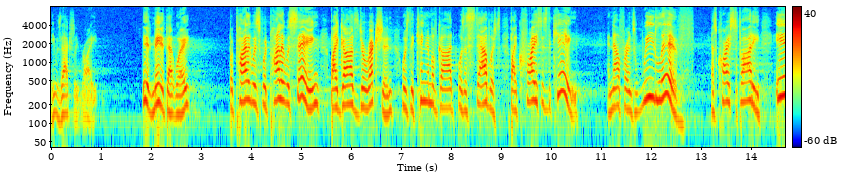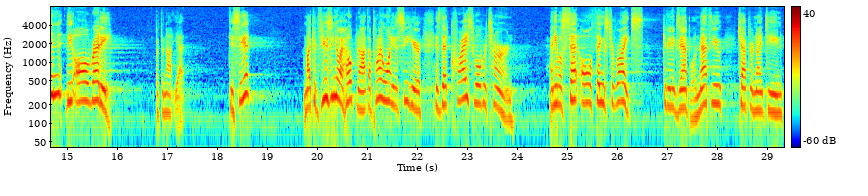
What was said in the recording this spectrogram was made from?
He was actually right. He didn't mean it that way. But Pilate was, what Pilate was saying by God's direction was the kingdom of God was established by Christ as the king. And now, friends, we live as Christ's body in the already, but the not yet. Do you see it? Am I confusing you? I hope not. The point I want you to see here is that Christ will return and he will set all things to rights. I'll give you an example. In Matthew chapter 19,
